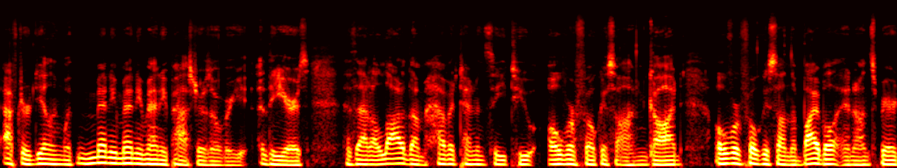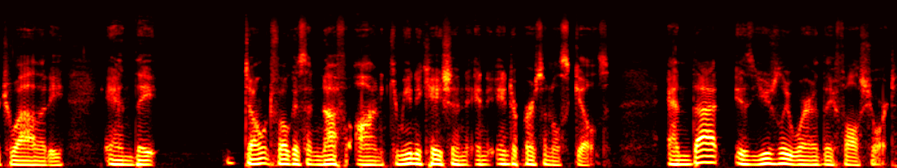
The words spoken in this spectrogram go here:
after dealing with many, many, many pastors over the years is that a lot of them have a tendency to over focus on God, over focus on the Bible and on spirituality, and they don't focus enough on communication and interpersonal skills. And that is usually where they fall short.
